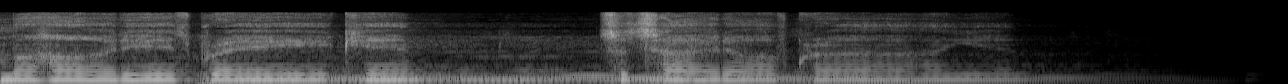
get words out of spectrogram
My heart is breaking, so tired of crying.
